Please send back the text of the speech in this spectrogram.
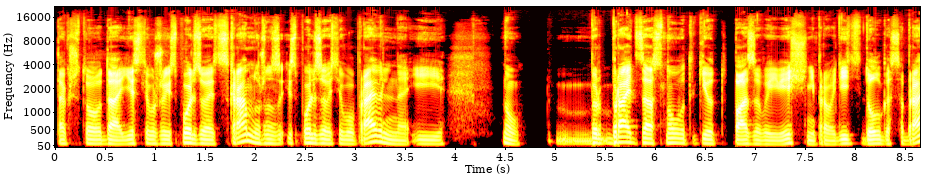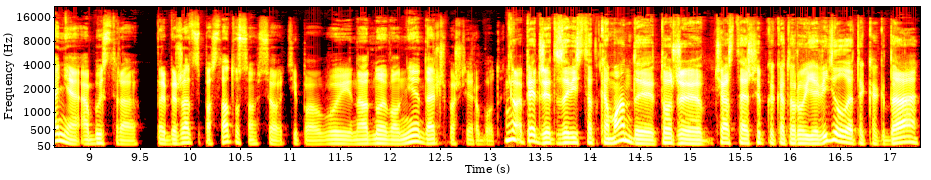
Так что, да, если уже использовать скрам, нужно использовать его правильно и ну, брать за основу такие вот базовые вещи, не проводить долго собрания, а быстро пробежаться по статусам, все, типа вы на одной волне, дальше пошли работать. Ну, опять же, это зависит от команды. Тоже частая ошибка, которую я видел, это когда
